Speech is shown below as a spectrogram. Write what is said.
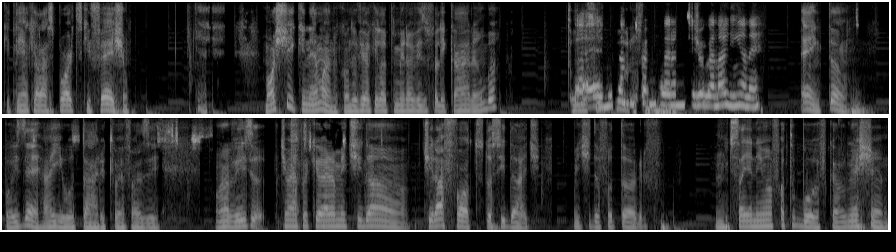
que tem aquelas portas que fecham. É. Mó chique, né, mano? Quando eu vi aquilo a primeira vez, eu falei, caramba, tô no É, futuro. pra não se jogar na linha, né? É, então. Pois é, aí o otário que vai fazer. Uma vez, tinha uma época que eu era metido a tirar fotos da cidade. Metido a fotógrafo. Não saía nenhuma foto boa, ficava me achando.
